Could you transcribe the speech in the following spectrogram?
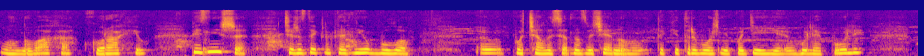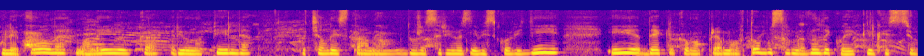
Волноваха, Курахів. Пізніше, через декілька днів, було, почалися надзвичайно такі тривожні події в Гуляйполі, Гуляйполе, Малинівка, Рівнопілля. Почались там дуже серйозні військові дії, і декількома прямо автобусами, великою кількістю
